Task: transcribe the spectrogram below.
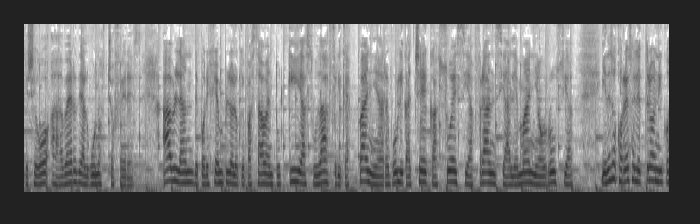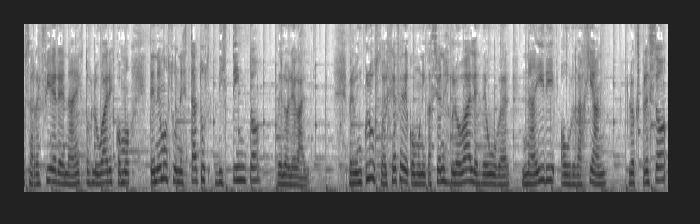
que llegó a haber de algunos choferes. Hablan de, por ejemplo, lo que pasaba en Turquía, Sudáfrica, España, República Checa, Suecia, Francia, Alemania o Rusia. Y en esos correos electrónicos se refieren a estos lugares como tenemos un estatus distinto de lo legal. Pero incluso el jefe de comunicaciones globales de Uber, Nairi Ourdagian, lo expresó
